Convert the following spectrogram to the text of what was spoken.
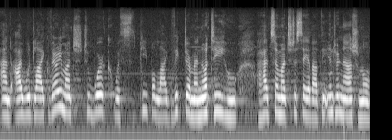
and I would like very much to work with people like Victor Menotti, who had so much to say about the international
